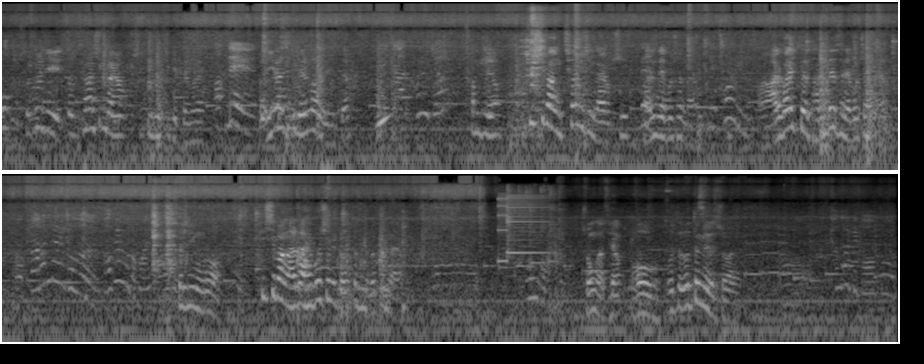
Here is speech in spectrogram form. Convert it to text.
어, 설거지 좀 편하신가요? 시키시기 때문에. 아, 네. 일하신 지 얼마나 되셨어요? 아, 3주? 3주요? PC방 처음이신가요 혹시? 다른 데 해보셨나요? 네, 처음입니다. 아, 아르바이트는 다른 데서 해보셨나요? 어, 다른 데에서는 서빙으로 많이 하고 서빙으로 PC방 알바 해보시니까 어떤, 어떤가요? 좋은 것 같아요. 좋은 것 같아요? 오, 어떤, 어떤 면에서 좋아요? 어, 편하기도 하고,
